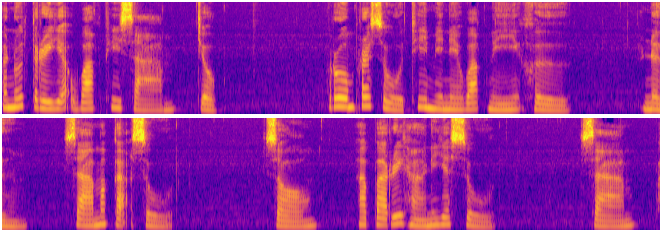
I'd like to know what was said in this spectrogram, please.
อนุตริยวักที่สามจบ รวมพระสูตรที่มีในวักนี้คือ 1. สามกะสูตร 2. อปริหานิยสูตร 3. พ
